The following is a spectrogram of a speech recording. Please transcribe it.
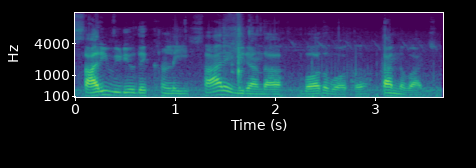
ਸਾਰੀ ਵੀਡੀਓ ਦੇਖਣ ਲਈ ਸਾਰੇ ਵੀਰਾਂ ਦਾ ਬਹੁਤ ਬਹੁਤ ਧੰਨਵਾਦ ਜੀ।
